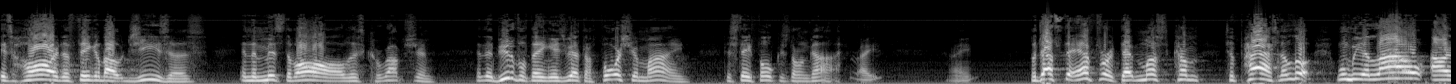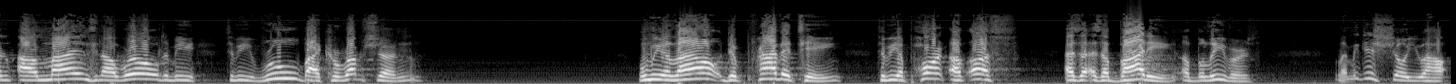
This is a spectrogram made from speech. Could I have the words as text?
it's hard to think about Jesus in the midst of all this corruption. And the beautiful thing is you have to force your mind to stay focused on God, right? Right? But that's the effort that must come to pass. Now look, when we allow our, our minds and our world to be, to be ruled by corruption, when we allow depravity to be a part of us as a, as a body of believers, let me just show you how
